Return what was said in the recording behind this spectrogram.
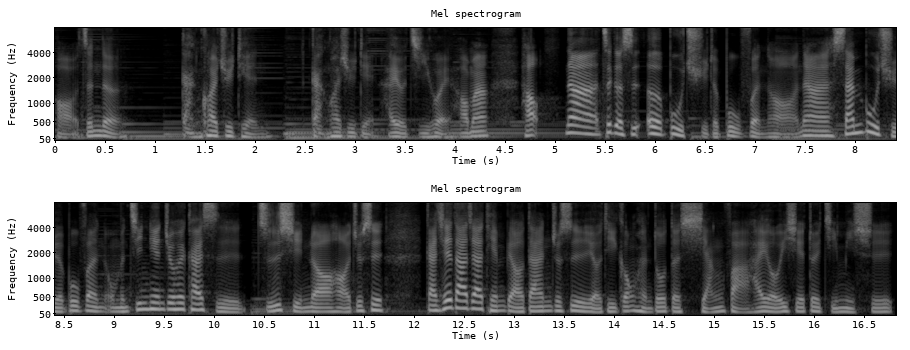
好，真的。赶快去填，赶快去点，还有机会，好吗？好，那这个是二部曲的部分哦。那三部曲的部分，我们今天就会开始执行了哈。就是感谢大家填表单，就是有提供很多的想法，还有一些对吉米师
